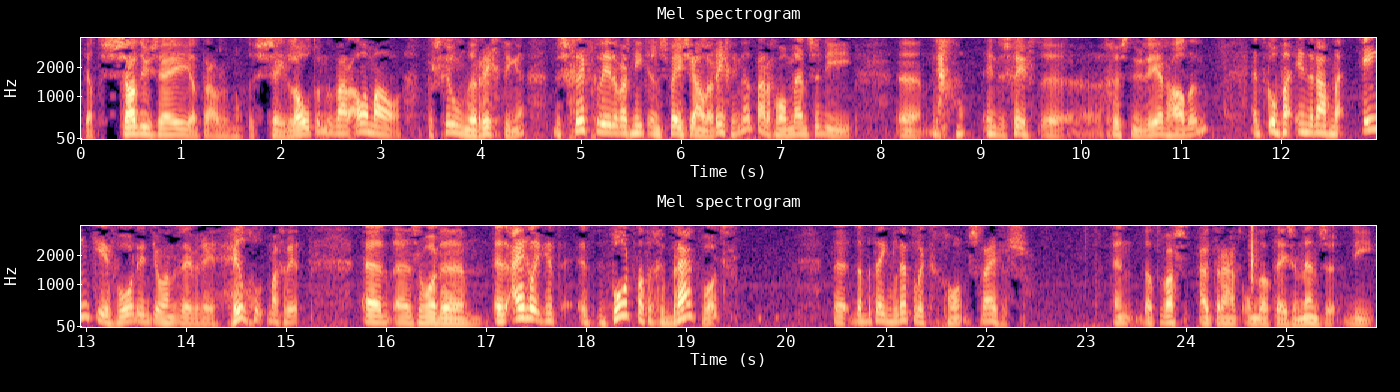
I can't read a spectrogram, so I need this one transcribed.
Je had de Sadducee, je had trouwens ook nog de Celoten. Dat waren allemaal verschillende richtingen. De schriftgeleerden was niet een speciale richting. Dat waren gewoon mensen die uh, in de schrift uh, gestudeerd hadden. En het komt maar inderdaad maar één keer voor in het Johannes Evangelie. Heel goed, Margret. En uh, ze worden. En eigenlijk het, het woord wat er gebruikt wordt. dat betekent letterlijk gewoon schrijvers. En dat was uiteraard omdat deze mensen die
